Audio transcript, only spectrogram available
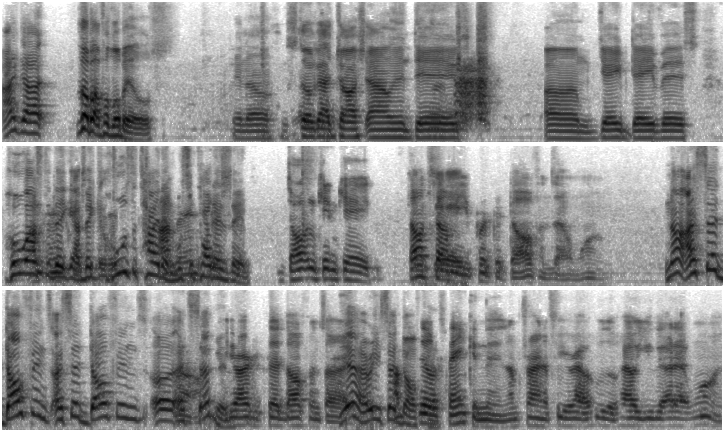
I got the Buffalo Bills. You know, still got Josh Allen, Diggs, um, Gabe Davis. Who else did they got? They, who's the tight end? I'm What's the tight end's name? Dalton Kincaid. Don't tell me you put the Dolphins at one. No, I said Dolphins. I said Dolphins uh, Oh, at seven. You already said Dolphins. All right. Yeah, I already said I'm still Dolphins. thinking. Then I'm trying to figure out who the hell you got at one.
